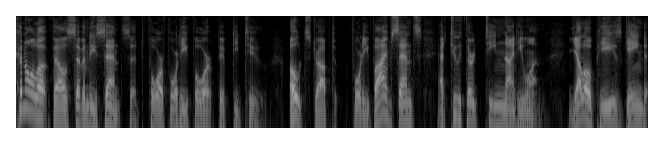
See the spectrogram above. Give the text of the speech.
Canola fell 70 cents at 444.52. Oats dropped 45 cents at 213.91. Yellow peas gained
